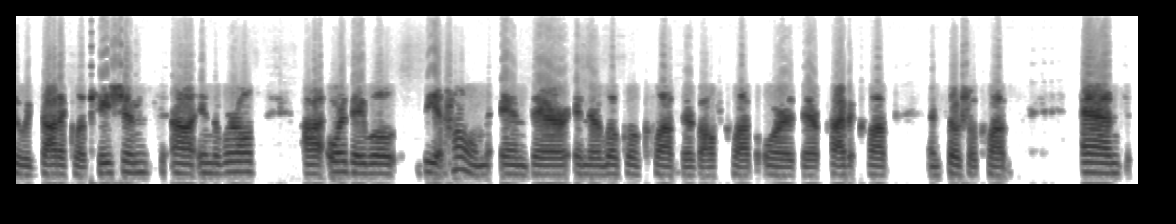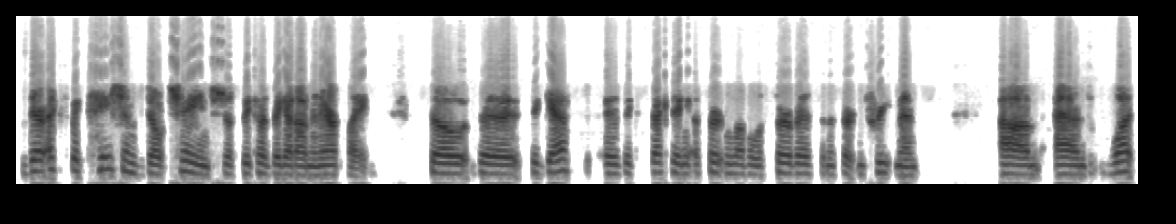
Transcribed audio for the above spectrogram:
to exotic locations uh, in the world, uh, or they will be at home in their in their local club, their golf club, or their private club and social clubs and their expectations don't change just because they get on an airplane. So the the guest is expecting a certain level of service and a certain treatment, um, and what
